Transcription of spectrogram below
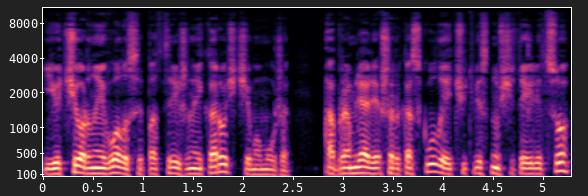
Ее черные волосы, подстриженные короче, чем у мужа, обрамляли широкоскулое, чуть веснущатое лицо,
